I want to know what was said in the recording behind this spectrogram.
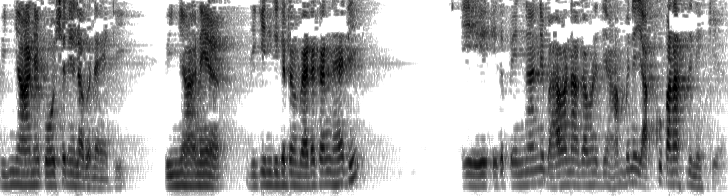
විඥානයේ පෝෂණය ලැබෙන හැටි විඥානය දිගින් දිගටම වැඩ කරන හැටි ඒ ඒක පෙන්වන්නේ භාවනා ගමනදී හම්බෙන යක්කු 50 දෙනෙක් කියලා.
